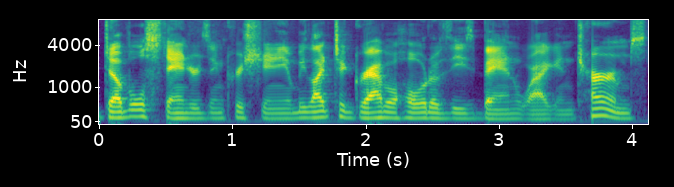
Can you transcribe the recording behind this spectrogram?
double standards in Christianity and we like to grab a hold of these bandwagon terms.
